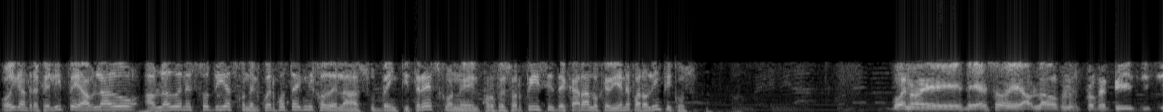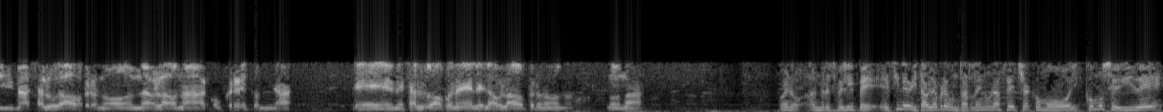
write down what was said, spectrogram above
Oiga, André Felipe, ha hablado, ha hablado en estos días con el cuerpo técnico de la sub-23, con el profesor Pisis, de cara a lo que viene para Olímpicos. Bueno, eh, de eso he hablado con el profe Pisis y me ha saludado, pero no, no he hablado nada concreto ni nada. Eh, me he saludado con él, él ha hablado, pero no, no, no nada. Bueno, Andrés Felipe, es inevitable preguntarle en una fecha como hoy cómo se vive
